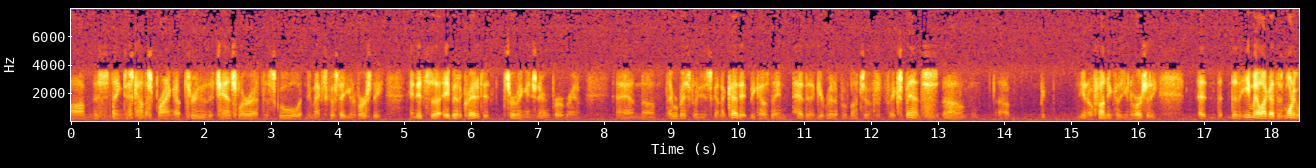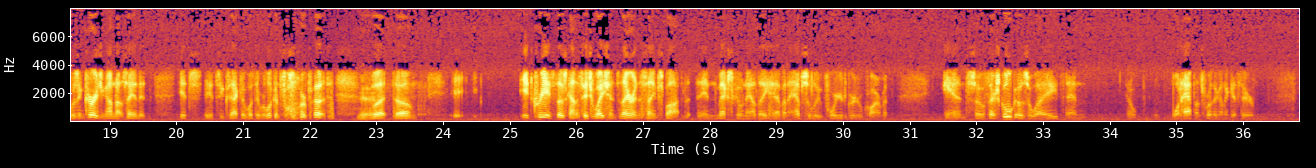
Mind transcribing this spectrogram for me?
um, this thing just kind of sprang up through the chancellor at the school at New Mexico State University, and it's a ABET accredited surveying engineering program and uh, they were basically just going to cut it because they had to get rid of a bunch of expense, um, uh, you know, funding for the university. Uh, the, the email I got this morning was encouraging. I'm not saying that it's it's exactly what they were looking for, but Yeah. but um, it, it creates those kind of situations. They're in the same spot in Mexico now. They have an absolute four-year degree requirement, and so if their school goes away, then you know what happens? Where they're going to get their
